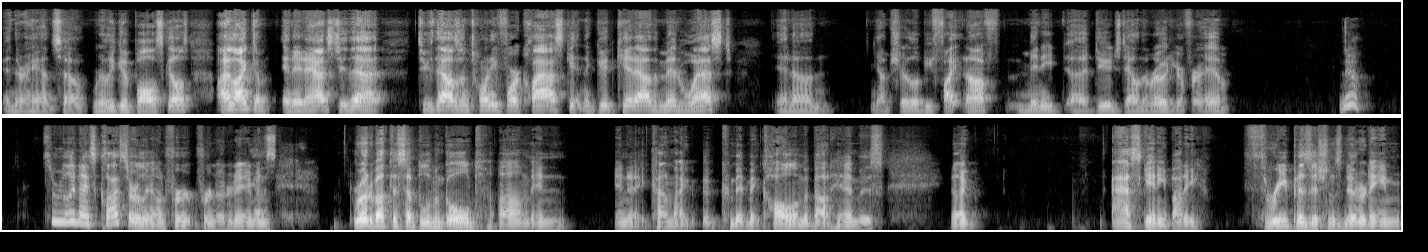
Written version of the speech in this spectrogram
in their hands. So really good ball skills. I liked them, and it adds to that 2024 class, getting a good kid out of the Midwest, and um, yeah, I'm sure they'll be fighting off many uh, dudes down the road here for him. Yeah, it's a really nice class early on for for Notre Dame, yes. and wrote about this at Blue and Gold um, in in a kind of my uh, commitment column about him is you know, like ask anybody three positions Notre Dame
